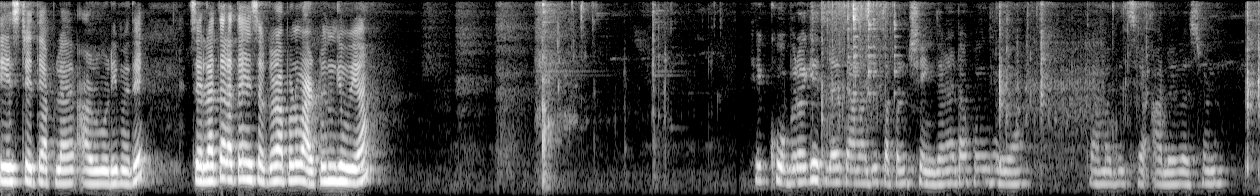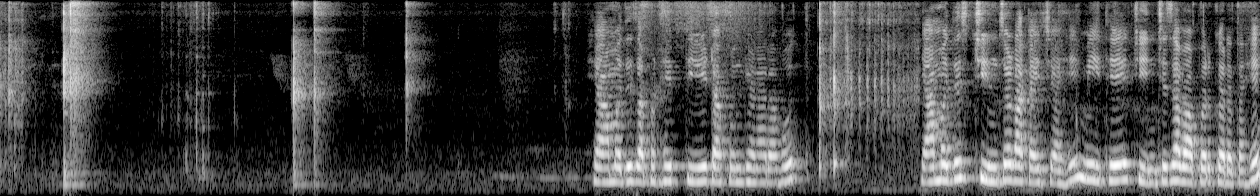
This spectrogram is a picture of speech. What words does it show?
टेस्ट येते आपल्या आळूवडीमध्ये. चला तर आता हे सगळं आपण वाटून घेऊया. हे खोबरं घेतलं आहे त्यामध्येच आपण शेंगदाणा टाकून घेऊया. त्यामध्येच हे आलं लसूण. ह्यामध्येच आपण हे तीळ टाकून घेणार आहोत. यामध्येच चिंच टाकायची आहे. मी इथे चिंचेचा वापर करत आहे.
